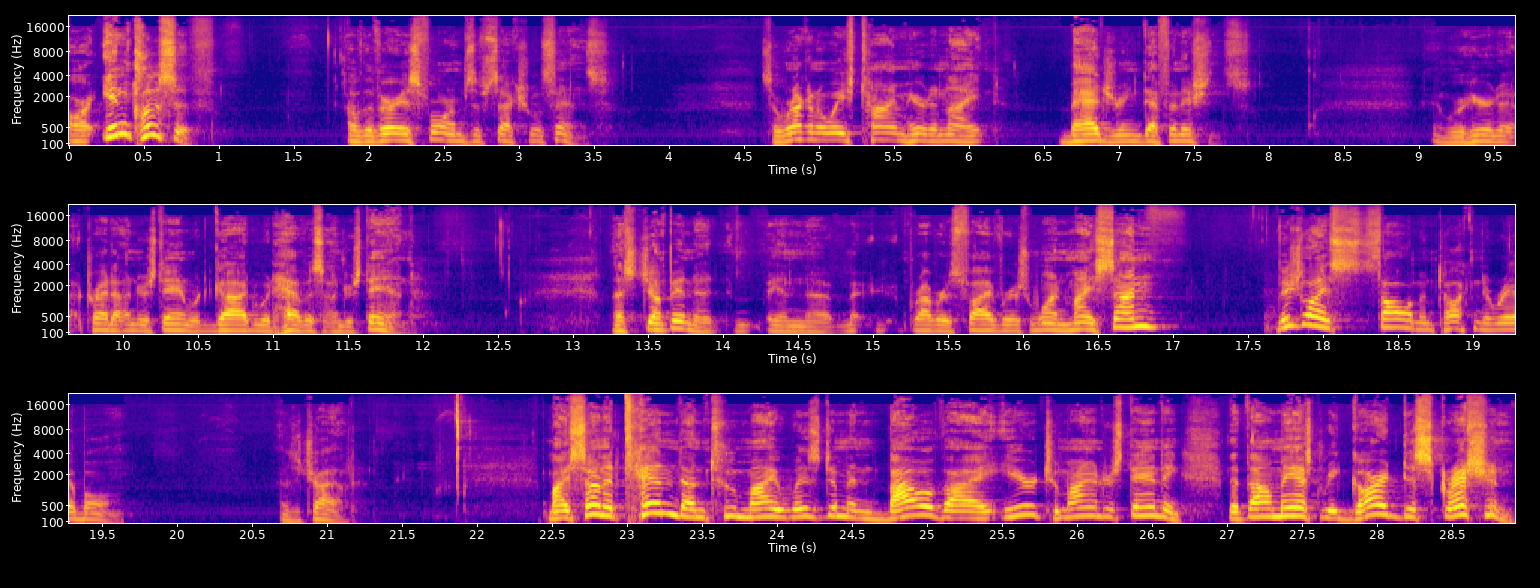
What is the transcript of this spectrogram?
are inclusive of the various forms of sexual sins. So we're not going to waste time here tonight badgering definitions. And we're here to try to understand what God would have us understand. Let's jump into in uh, Proverbs 5, verse 1. My son, visualize Solomon talking to Rehoboam as a child. My son, attend unto my wisdom and bow thy ear to my understanding, that thou mayest regard discretion,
